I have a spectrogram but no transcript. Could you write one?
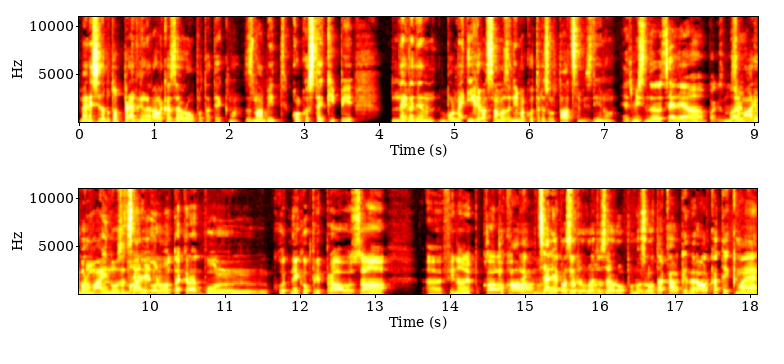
meni se zdi, da bo to predgeneralka za Evropo, ta tekma. Zna biti, koliko ste ekipi. Ne glede na bolj me igra, sama zanima kot rezultat, se mi zdi. No. Jaz mislim, da za celje, ja, ampak z Za Mariborom. Maribor maj, no, za celje. Maribor bo takrat bolj kot neko pripravo za uh, finale pokala. Pokala, tekmo celje pa za drugo no. leto za Evropo. No, zelo taka generalka tekma je.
